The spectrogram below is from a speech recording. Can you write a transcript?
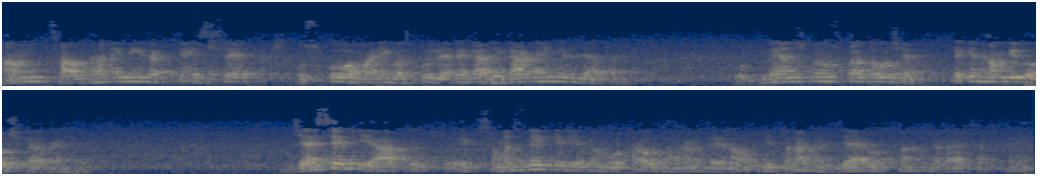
हम सावधानी नहीं रखते इससे, उसको हमारी वस्तु लेने का अधिकार नहीं मिल जाता है। उतने अंश में उसका दोष है, लेकिन हम भी दोष कर रहे हैं। जैसे कि आप एक समझने के लिए मैं मोटा उदाहरण दे रहा हूँ, जितना घट जाए उतना लगा सकते हैं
